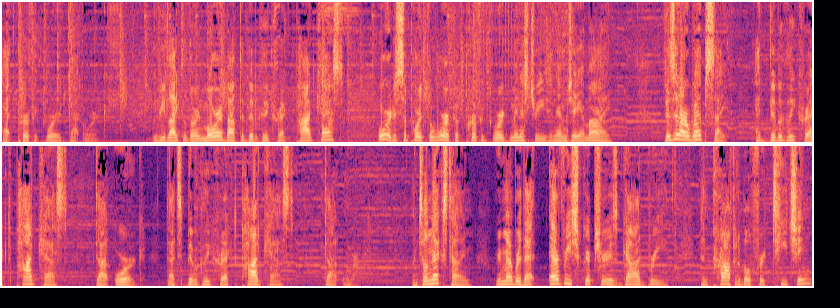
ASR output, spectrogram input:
at perfectword.org. If you'd like to learn more about the Biblically Correct podcast or to support the work of Perfect Word Ministries and MJMI, visit our website at biblicallycorrectpodcast.org. That's biblicallycorrectpodcast.org. Until next time, remember that every scripture is God breathed and profitable for teaching,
